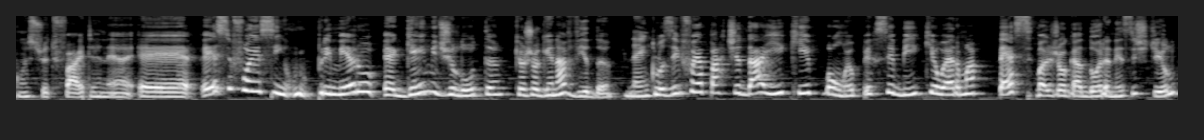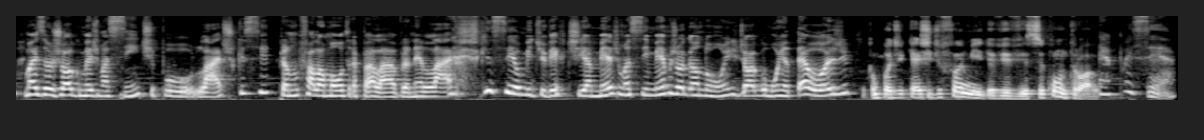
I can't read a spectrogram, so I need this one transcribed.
com Street Fighter, né? É, esse foi assim o primeiro é, game de luta que eu joguei na vida, né? Inclusive foi a partir daí que, bom, eu percebi que eu era uma péssima jogadora nesse estilo, mas eu jogo mesmo assim, tipo, lasque-se, pra não falar uma outra palavra, né? Lasque-se, eu me divertia mesmo assim, mesmo jogando ruim, jogo ruim até hoje. É um podcast de família, Vivi, se controla. É, pois é.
